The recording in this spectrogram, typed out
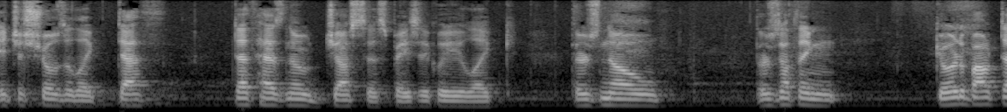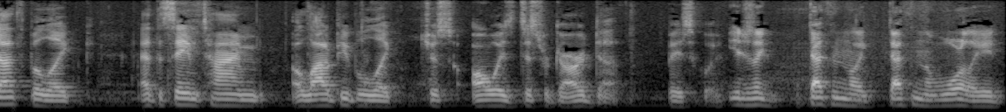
it just shows that like death death has no justice basically like there's no there's nothing good about death but like at the same time a lot of people like just always disregard death basically You just like death in like death in the war, like it,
